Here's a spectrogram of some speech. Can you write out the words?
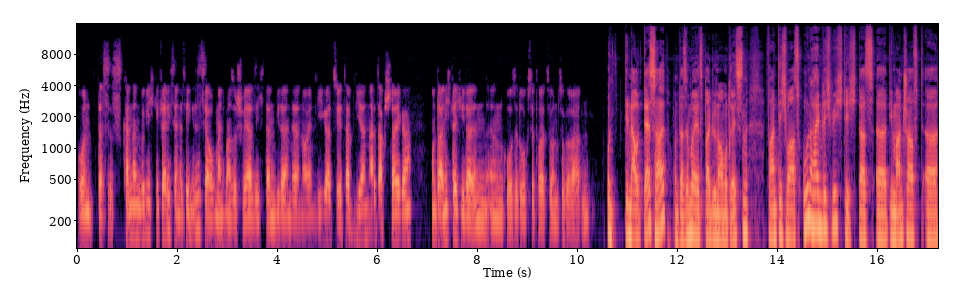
Und das ist, kann dann wirklich gefährlich sein. Deswegen ist es ja auch manchmal so schwer, sich dann wieder in der neuen Liga zu etablieren als Absteiger und da nicht gleich wieder in, in große Drucksituationen zu geraten. Und genau deshalb, und da sind wir jetzt bei Dynamo Dresden, fand ich, war es unheimlich wichtig, dass äh, die Mannschaft äh,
